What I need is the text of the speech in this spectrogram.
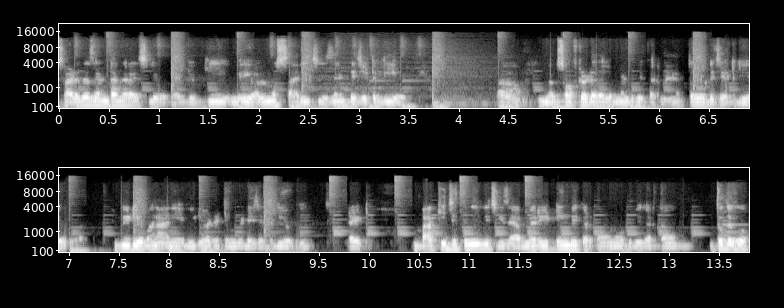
साढ़े दस घंटा मेरा इसलिए होता है क्योंकि मेरी ऑलमोस्ट सारी चीज़ें डिजिटली होती है। सॉफ्टवेयर डेवलपमेंट भी करना है तो डिजिटली होगा। वीडियो बनानी है वीडियो एडिटिंग भी डिजिटली होगी राइट बाकी जितनी भी चीज़ें अब मैं रीडिंग भी करता हूँ नोट भी करता हूँ। तो देखो,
